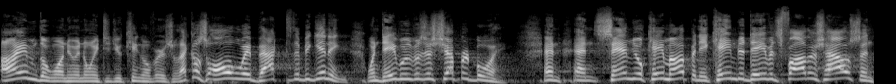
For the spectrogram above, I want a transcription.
I'm the one who anointed you king over Israel. That goes all the way back to the beginning when David was a shepherd boy. And, and Samuel came up and he came to David's father's house and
